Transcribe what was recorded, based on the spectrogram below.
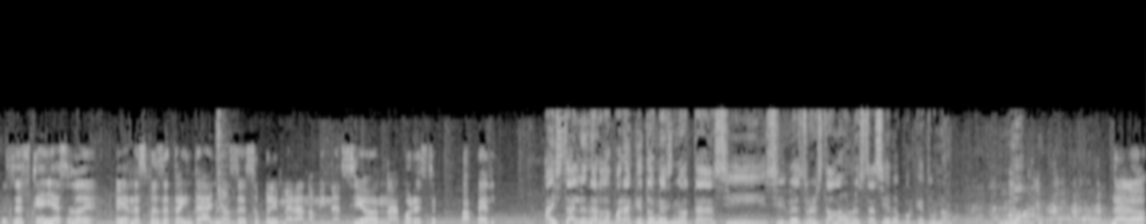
Pues es que ya se lo debían después de 30 años de su primera nominación a- por este papel. Ahí está, Leonardo, para que tomes nota. Si Sylvester Stallone lo está haciendo, ¿por qué tú no? ¿No? Claro.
